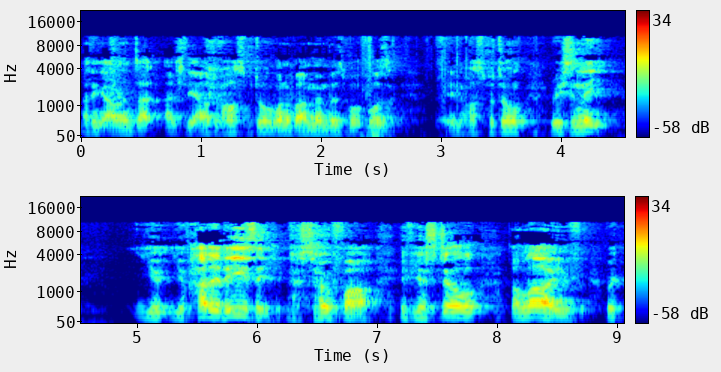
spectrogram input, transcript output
I think Alan's actually out of hospital. One of our members was in hospital recently. You, you've had it easy so far if you're still alive. We're,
